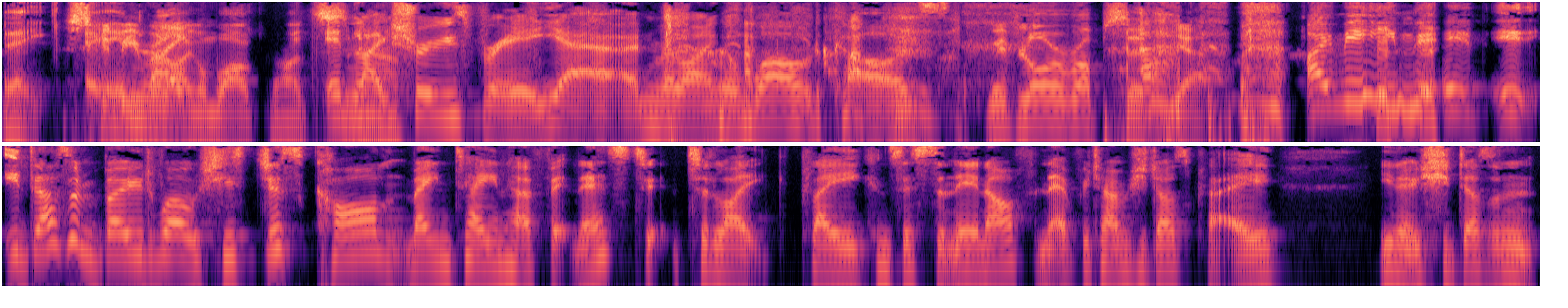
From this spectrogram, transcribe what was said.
She's going to be relying like, on wild cards in yeah. like Shrewsbury, yeah, and relying on wild cards with Laura Robson. Yeah, I mean, it, it, it doesn't bode well. She just can't maintain her fitness to to like play consistently enough, and every time she does play, you know, she doesn't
